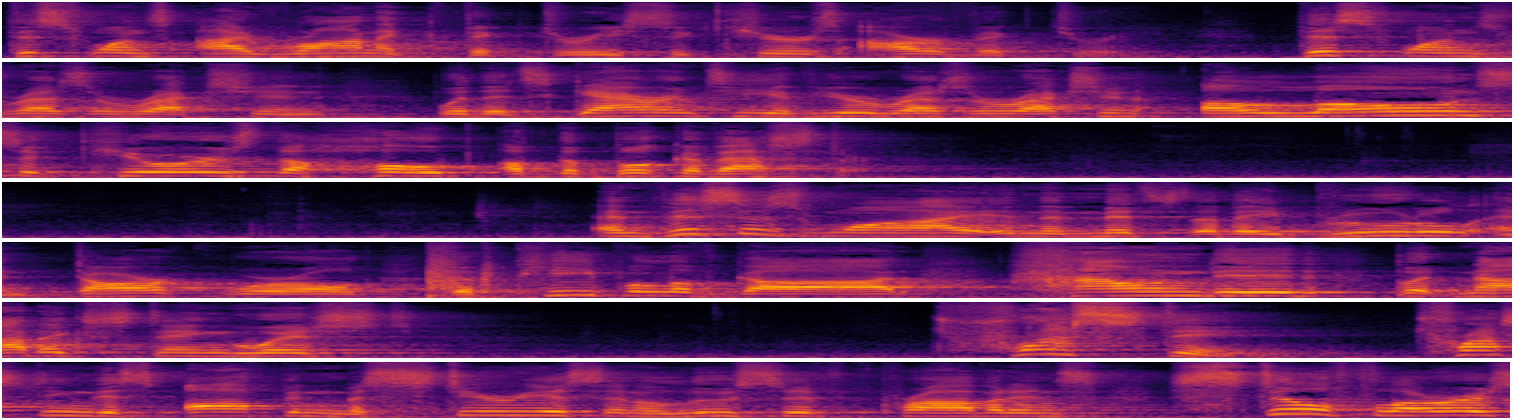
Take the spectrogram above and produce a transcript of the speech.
This one's ironic victory secures our victory. this one's resurrection, with its guarantee of your resurrection, alone secures the hope of the book of Esther. And this is why, in the midst of a brutal and dark world, the people of God, hounded but not extinguished, trusting, trusting this often mysterious and elusive providence, still flourish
